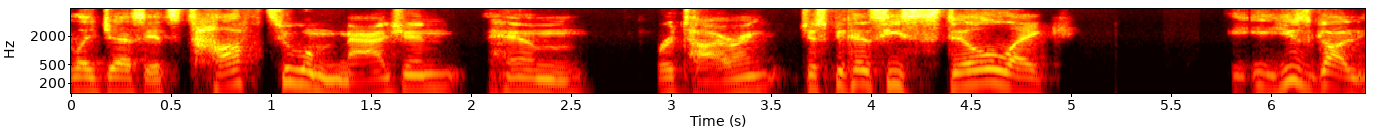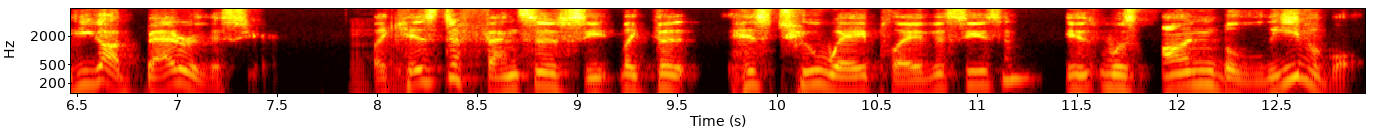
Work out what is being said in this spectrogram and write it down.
Like Jesse, it's tough to imagine him retiring just because he's still like he- he's got he got better this year. Like his defensive se- like the his two way play this season it was unbelievable,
